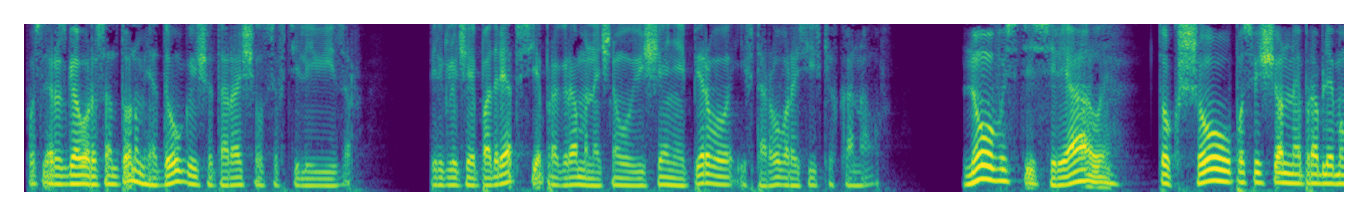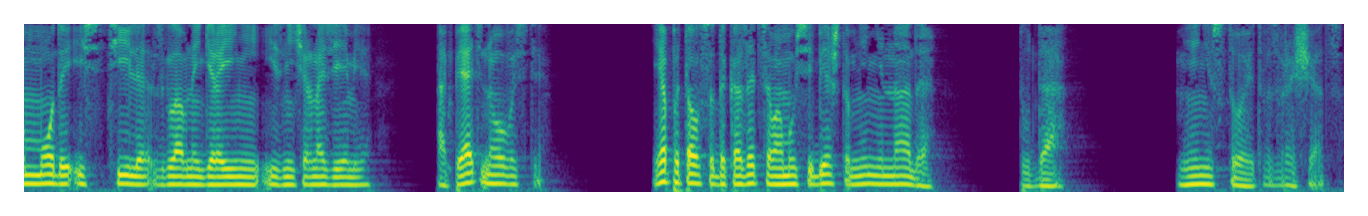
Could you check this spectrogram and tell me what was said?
После разговора с Антоном я долго еще таращился в телевизор, переключая подряд все программы ночного вещания первого и второго российских каналов. Новости, сериалы, ток-шоу, посвященное проблемам моды и стиля с главной героиней из Нечерноземья. Опять новости. Я пытался доказать самому себе, что мне не надо туда. Мне не стоит возвращаться.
